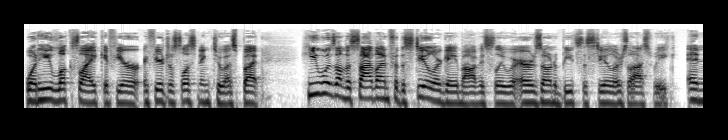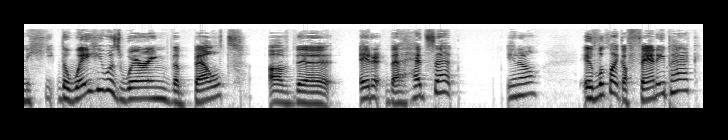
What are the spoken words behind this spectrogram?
what he looks like if you're if you're just listening to us, but he was on the sideline for the Steeler game, obviously, where Arizona beats the Steelers last week, and he, the way he was wearing the belt of the it, the headset, you know, it looked like a fanny pack.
